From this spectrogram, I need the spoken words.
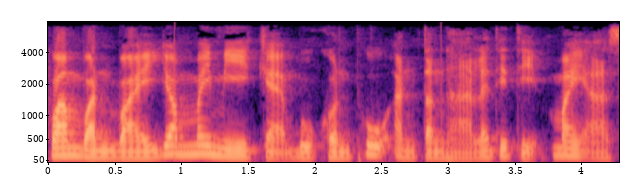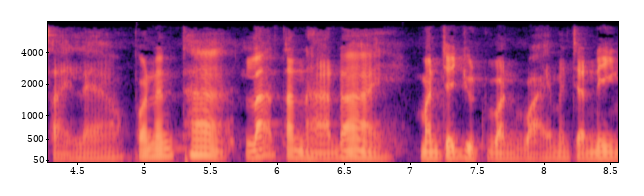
ความหวั่นไหวย่อมไม่มีแก่บุคคลผู้อันตัณหาและทิฏฐิไม่อาศัยแล้ว เพราะนั้นถ้าละตัณหาได้มันจะหยุดหวั่นไหวมันจะนิ่ง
